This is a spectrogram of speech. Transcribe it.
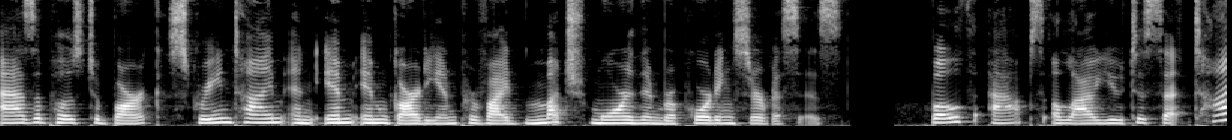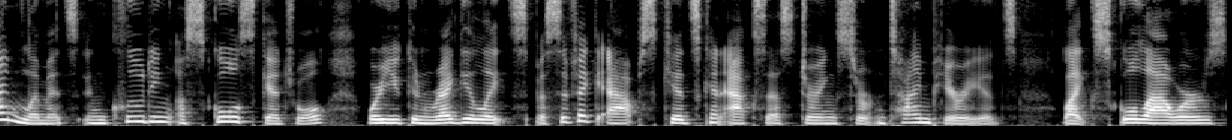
As opposed to Bark, Screen Time and MM Guardian provide much more than reporting services. Both apps allow you to set time limits, including a school schedule, where you can regulate specific apps kids can access during certain time periods, like school hours,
